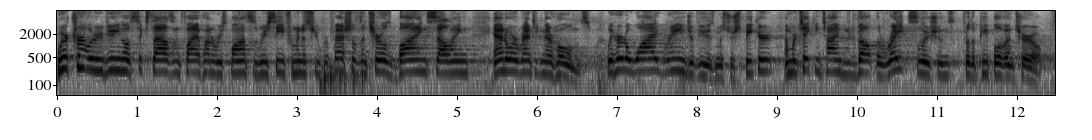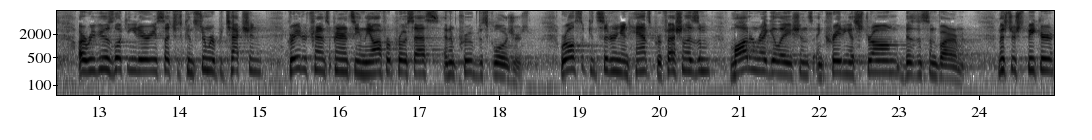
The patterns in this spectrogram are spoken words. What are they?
We're currently reviewing those 6,500 responses we received from industry professionals and churros buying, selling, and or renting their homes. We heard a wide range of views, Mr. Speaker, and we're taking time to develop the right solutions for the people of Ontario. Our review is looking at areas such as consumer protection, greater transparency in the offer process, and improved disclosures. We're also considering enhanced professionalism, modern regulations, and creating a strong business environment. Mr. Speaker,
